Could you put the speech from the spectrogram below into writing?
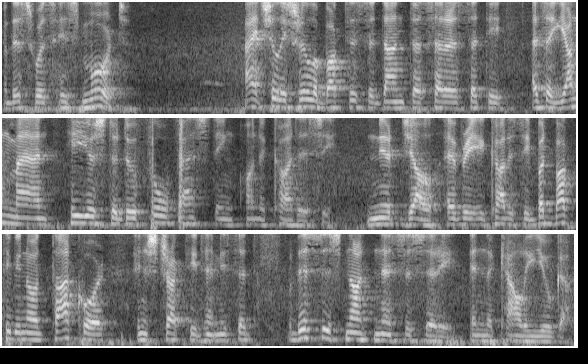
this was his mood. Actually, Srila Bhaktisiddhanta Saraswati, as a young man, he used to do full fasting on Ekadasi, Nirjal, every Ekadasi. But Bhaktivinoda Thakur instructed him, he said, this is not necessary in the Kali Yuga.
